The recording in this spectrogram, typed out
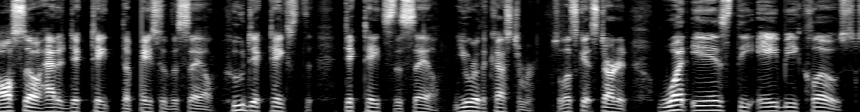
Also, how to dictate the pace of the sale. Who dictates the, dictates the sale? You are the customer. So let's get started. What is the A B close?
